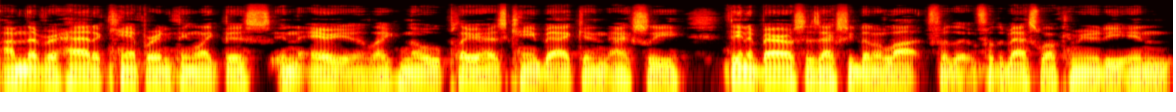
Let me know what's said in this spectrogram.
I've never had a camp or anything like this in the area. Like no player has came back and actually Dana Barros has actually done a lot for the for the basketball community in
